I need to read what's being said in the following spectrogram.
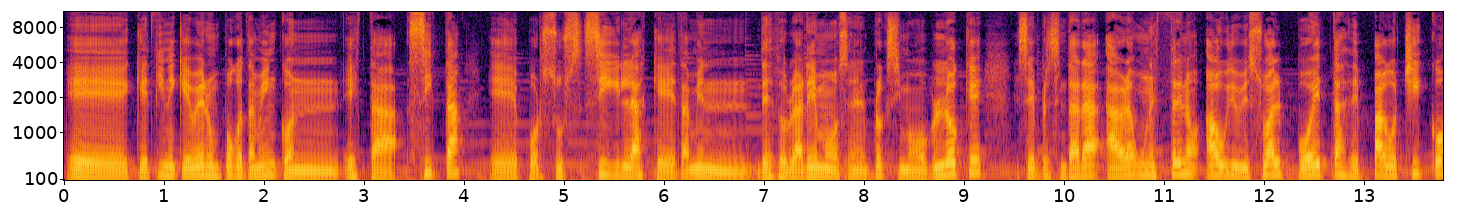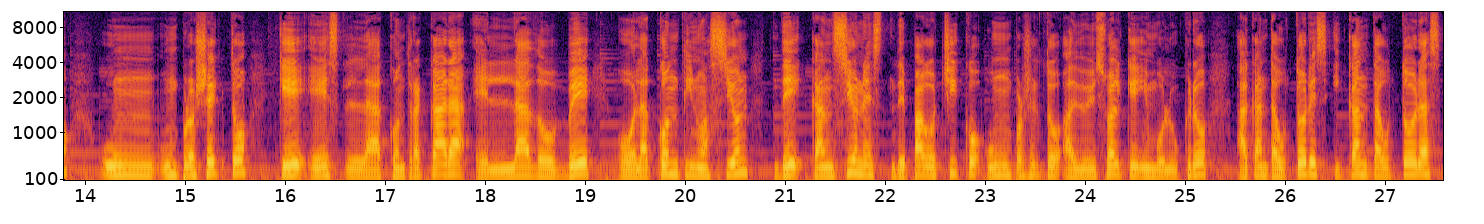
eh, que tiene que ver un poco también con esta cita eh, por sus siglas que también desdoblaremos en el próximo bloque. Se presentará, habrá un estreno audiovisual Poetas de Pago Chico, un, proyecto que es la contracara, el lado B o la continuación de Canciones de Pago Chico, un proyecto audiovisual que involucró a cantautores y cantautoras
